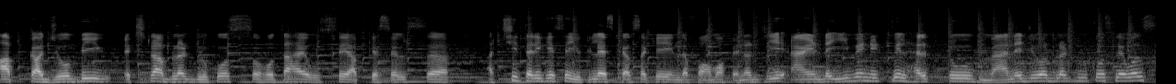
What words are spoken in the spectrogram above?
आपका जो भी एक्स्ट्रा ब्लड ग्लूकोज होता है उससे आपके सेल्स uh, अच्छी तरीके से यूटिलाइज कर सके in the form of energy and even it will help to manage your blood glucose levels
